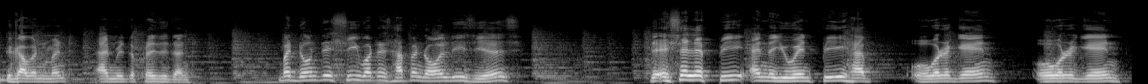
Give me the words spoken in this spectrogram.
the government and with the president. But don't they see what has happened all these years? The SLFP and the UNP have over again, over again,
